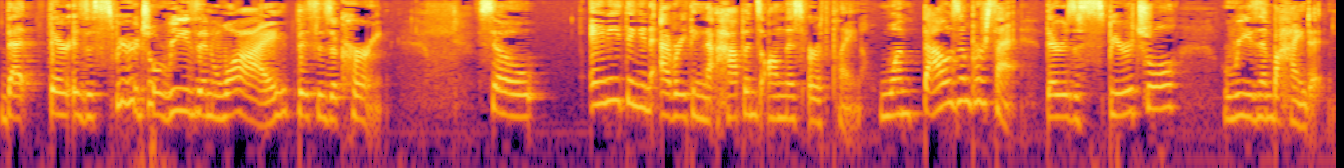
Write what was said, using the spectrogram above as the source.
that there is a spiritual reason why this is occurring. So anything and everything that happens on this earth plane, 1000%, there is a spiritual reason behind it.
